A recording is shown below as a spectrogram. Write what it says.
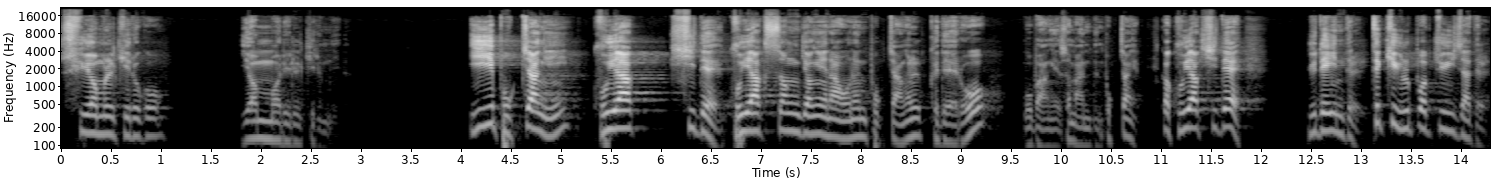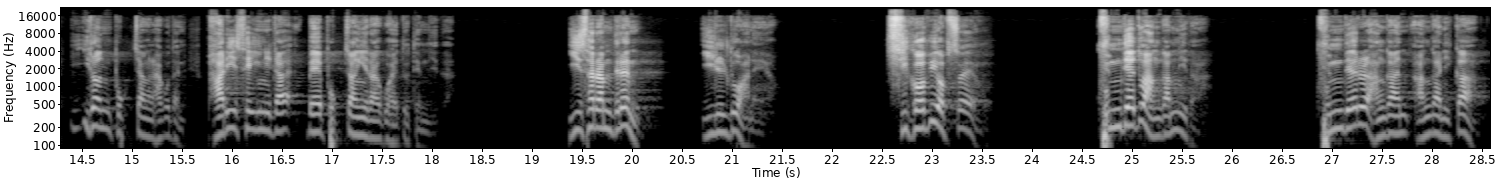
수염을 기르고 옆머리를 기릅니다. 이 복장이 구약 시대, 구약 성경에 나오는 복장을 그대로 모방해서 만든 복장이에요. 그러니까 구약 시대 유대인들, 특히 율법주의자들 이런 복장을 하고 다니. 바리새인의 복장이라고 해도 됩니다. 이 사람들은 일도 안 해요. 직업이 없어요. 군대도 안 갑니다. 군대를 안, 가, 안 가니까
